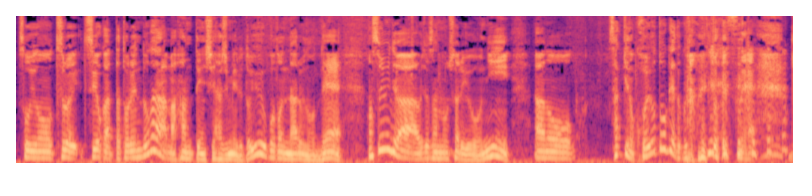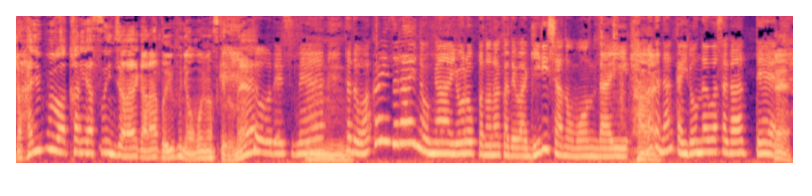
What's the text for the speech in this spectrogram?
そういう強い、強かったトレンドが、まあ、反転し始めるということになるので、まあ、そういう意味では、内田さんのおっしゃるように、あの、さっきの雇用統計と比べるとですね、だいぶわかりやすいんじゃないかなというふうには思いますけどね。そうですね。ただ分かりづらいのがヨーロッパの中ではギリシャの問題、はい、まだなんかいろんな噂があって、ええ、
